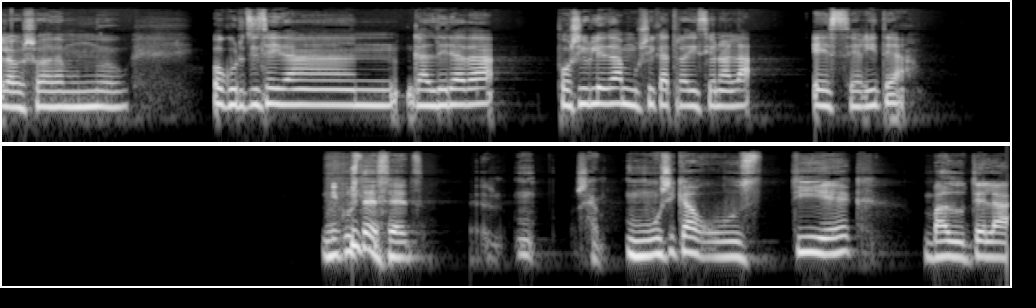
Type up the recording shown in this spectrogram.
lausoa da mundu hau. Okurtzen zaidan galdera da, posible da musika tradizionala ez egitea? Nik uste ez, ez, osea, musika guztiek badutela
